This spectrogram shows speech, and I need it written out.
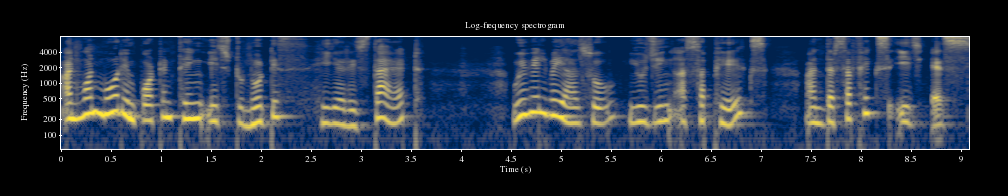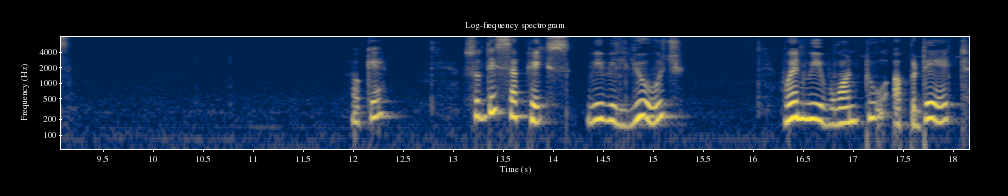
And one more important thing is to notice here is that we will be also using a suffix and the suffix is s. Okay? So this suffix we will use when we want to update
